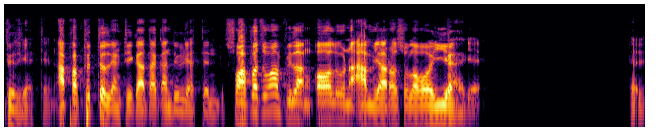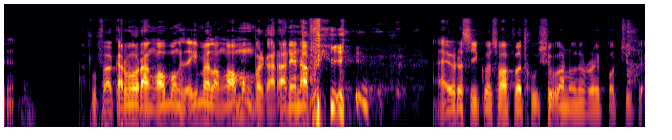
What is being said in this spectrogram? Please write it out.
dulyaden. Apa betul yang dikatakan dulyaden? Sahabat semua bilang, Qalu na'am ya Rasulullah, iya aja. Abu Bakar orang ngomong, saya malah ngomong perkara Nabi. Ayo resiko sahabat khusyuk kan repot juga.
